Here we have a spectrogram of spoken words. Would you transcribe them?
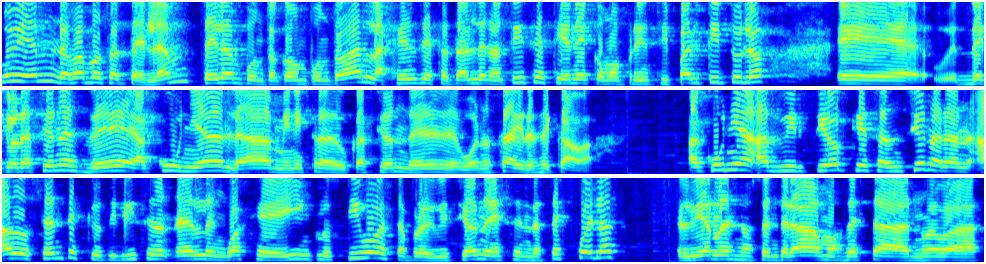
Muy bien, nos vamos a Telam, telam.com.ar. La agencia estatal de noticias tiene como principal título eh, declaraciones de Acuña, la ministra de Educación de Buenos Aires, de Cava. Acuña advirtió que sancionarán a docentes que utilicen el lenguaje inclusivo. Esta prohibición es en las escuelas. El viernes nos enterábamos de esta nueva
